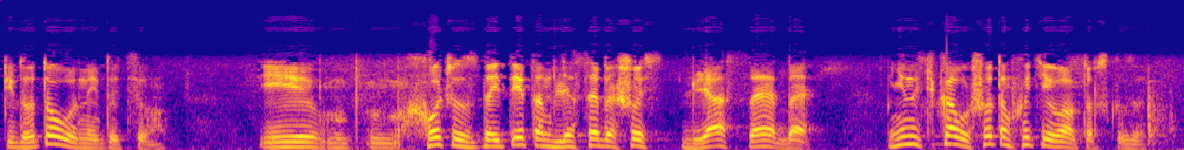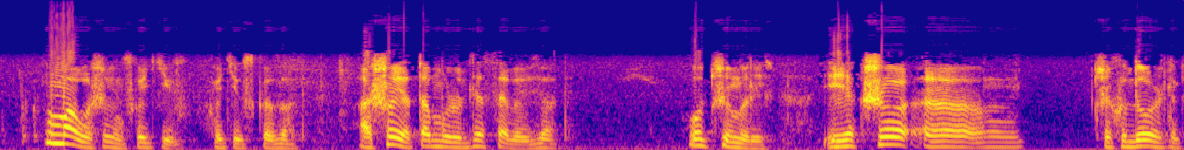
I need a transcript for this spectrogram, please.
підготовлений до цього. І хочу знайти там для себе щось для себе. Мені не цікаво, що там хотів автор сказати. Ну, мало що він хотів, хотів сказати. А що я там можу для себе взяти? От чому річ. І якщо е, чи художник,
